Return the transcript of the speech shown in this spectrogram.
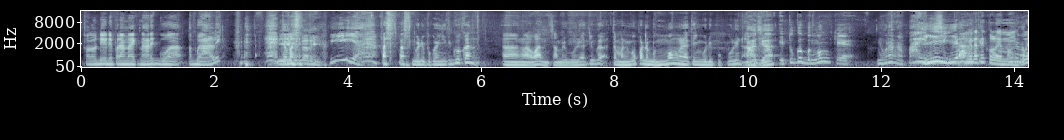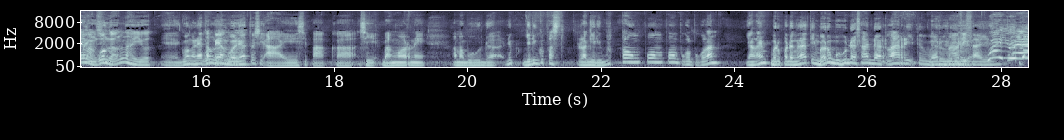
Kalau dia udah pernah naik narik gue kebalik. Iya bener ya. iya. Pas pas gue dipukulin gitu gue kan eh, ngelawan. Sambil gue lihat juga temen gue pada bengong ngeliatin gue dipukulin anjing. Kagak, itu gue bengong kayak ini orang ngapain sih? iya Nggak, tapi kalau emang gue emang gue gak ngeh Yud. Iya, gue ngeliat Gua tapi yang nggak gue lihat tuh si Ai, si Paka, si Bangor nih sama Bu Huda. Ini jadi gue pas lagi ribut, pong pong pong pukul-pukulan, yang lain baru pada ngeliatin, baru Bu Huda sadar lari tuh, baru lari saya. Wah Yuda,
